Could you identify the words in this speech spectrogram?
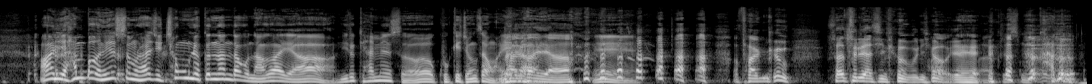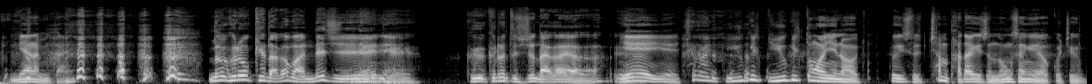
아니 한 번 했으면 하지 청문회 끝난다고 나가야 이렇게 하면서 국회 정상화해라. 나가야. 예. 방금 사투리 하신 거군요. 예. 아, 그렇습니다. 가끔 미안합니다. 너 그렇게 나가면 안 되지. 네네. 예. 그 그런 뜻이죠. 나가야가. 예, 예. 제가 6일, 6일 동안이나 거기서 참 바닥에서 농성해갖고 지금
